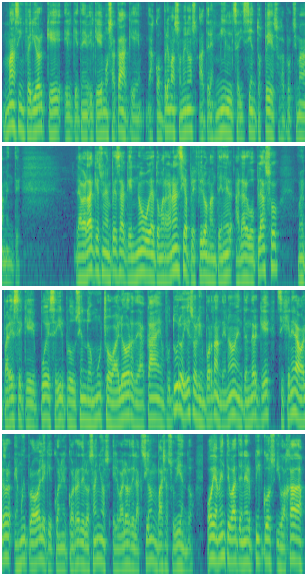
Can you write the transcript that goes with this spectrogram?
más inferior que el que, el que vemos acá, que las compré más o menos a 3.600 pesos aproximadamente. La verdad que es una empresa que no voy a tomar ganancia, prefiero mantener a largo plazo me parece que puede seguir produciendo mucho valor de acá en futuro y eso es lo importante, ¿no? Entender que si genera valor es muy probable que con el correr de los años el valor de la acción vaya subiendo. Obviamente va a tener picos y bajadas,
